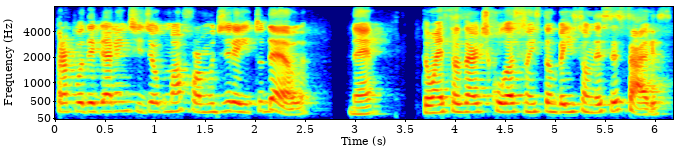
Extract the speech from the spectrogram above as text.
para poder garantir de alguma forma o direito dela, né? Então, essas articulações também são necessárias.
